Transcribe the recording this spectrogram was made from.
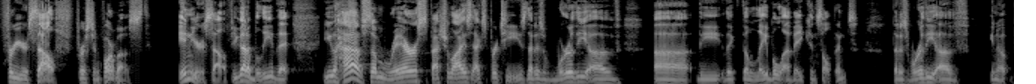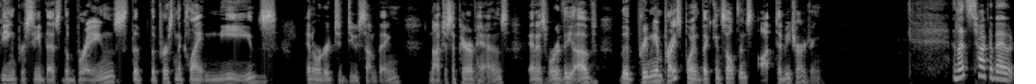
for yourself first and foremost in yourself you got to believe that you have some rare specialized expertise that is worthy of uh, the, the the label of a consultant that is worthy of you know being perceived as the brains the the person the client needs in order to do something not just a pair of hands and it's worthy of the premium price point that consultants ought to be charging and let's talk about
